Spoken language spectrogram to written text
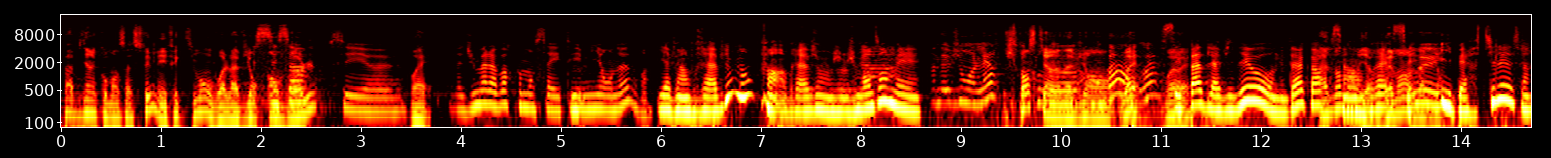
pas bien comment ça se fait, mais effectivement on voit l'avion en ça. vol. C'est, euh, Ouais. On a du mal à voir comment ça a été Mm. mis en œuvre. Il y avait un vrai avion, non? Enfin, un vrai avion, je, je m'entends, mais Un avion en l'air. Je se pense qu'il y a un avion en en- bas. ouais. ouais. Ouais, c'est pas de la vidéo, on est d'accord. Ah non, c'est non, un il y a vrai- vraiment c'est un avion. hyper stylé ça.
